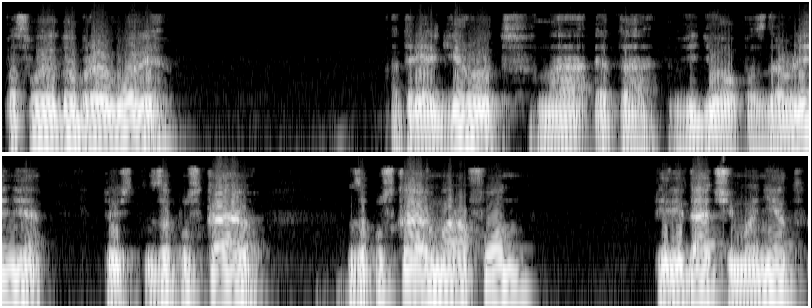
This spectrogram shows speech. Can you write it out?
по своей доброй воле отреагирует на это видео поздравления. То есть запускаю, запускаю марафон передачи монет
